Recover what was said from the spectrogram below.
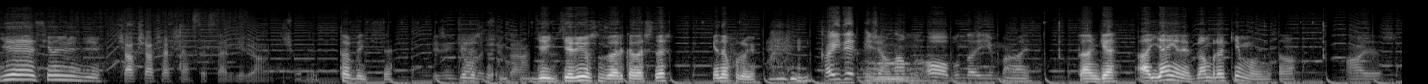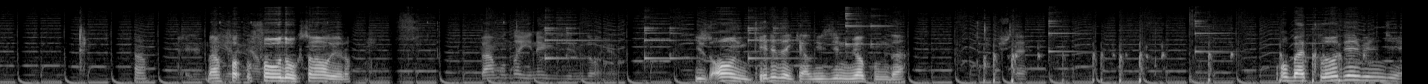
Yes gene birinciyim. Şak şak şak şak sesler geliyor Ahmet. Şimdi Tabii ki de. birinci garanti. Ge- geliyorsunuz arkadaşlar. Gene proyum. Kaydetmeyeceğim lan bunu. Oo bunda iyiyim ben. Ay. Tamam gel. Ay yan yanayız. Ben bırakayım mı oyunu sana? Hayır. Tamam. Elimden Ben geleni fo- yap- FOV 90 alıyorum. Ben bunda yine 120'de oynuyorum. 110 geri zekalı 120 yok bunda. İşte O ben Claudia birinci.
